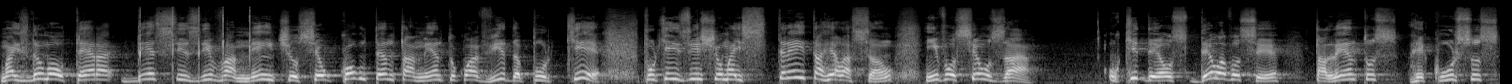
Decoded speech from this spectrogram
mas não altera decisivamente o seu contentamento com a vida. Por quê? Porque existe uma estreita relação em você usar o que Deus deu a você, talentos, recursos,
